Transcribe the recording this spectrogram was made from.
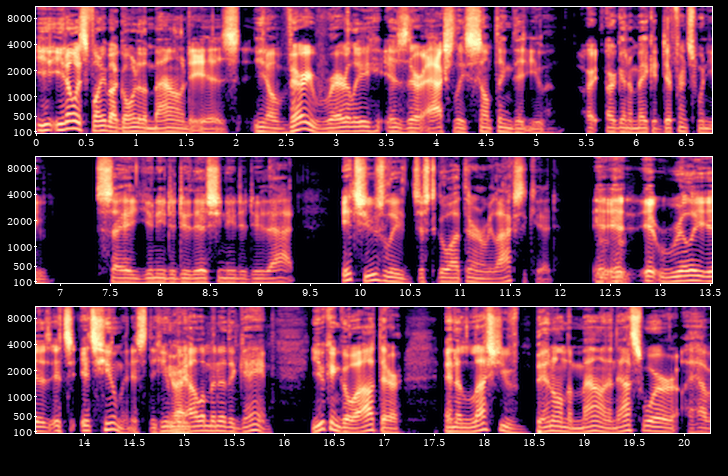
You, you know what's funny about going to the mound is you know very rarely is there actually something that you are, are going to make a difference when you say you need to do this, you need to do that. It's usually just to go out there and relax the kid. It, it it really is. It's it's human. It's the human Right. element of the game. You can go out there, and unless you've been on the mound, and that's where I have.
